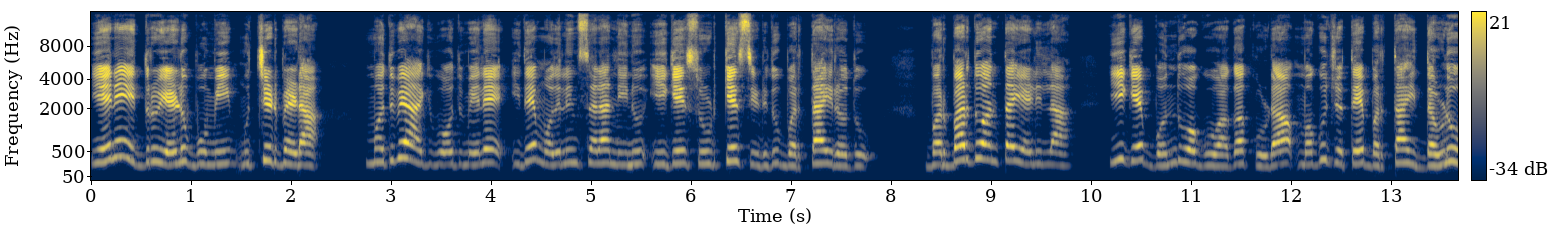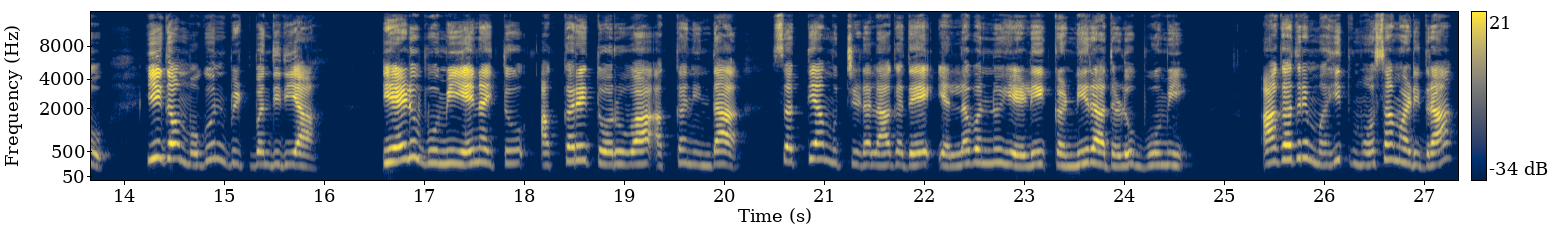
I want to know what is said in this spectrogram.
ಏನೇ ಇದ್ರೂ ಹೇಳು ಭೂಮಿ, ಮುಚ್ಚಿಡಬೇಡ. ಮದುವೆ ಆಗಿ ಹೋದ್ಮೇಲೆ ಇದೇ ಮೊದಲಿನ ಸಲ ನೀನು ಹೀಗೆ ಸೂಟ್ಕೇಸ್ ಹಿಡಿದು ಬರ್ತಾ ಇರೋದು. ಬರಬಾರ್ದು ಅಂತ ಹೇಳಿಲ್ಲ. ಹೀಗೆ ಬಂದು ಹೋಗುವಾಗ ಕೂಡ ಮಗು ಜೊತೆ ಬರ್ತಾ ಇದ್ದವಳು. ಈಗ ಮಗುನ್ ಬಿಟ್ಟು ಬಂದಿದೀಯಾ? ಏಳು ಭೂಮಿ ಏನಾಯ್ತು? ಅಕ್ಕರೆ ತೋರುವ ಅಕ್ಕನಿಂದ ಸತ್ಯ ಮುಚ್ಚಿಡಲಾಗದೆ ಎಲ್ಲವನ್ನೂ ಹೇಳಿ ಕಣ್ಣೀರಾದಳು ಭೂಮಿ. ಹಾಗಾದ್ರೆ ಮಹಿತ್ ಮೋಸ ಮಾಡಿದ್ರಾ?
